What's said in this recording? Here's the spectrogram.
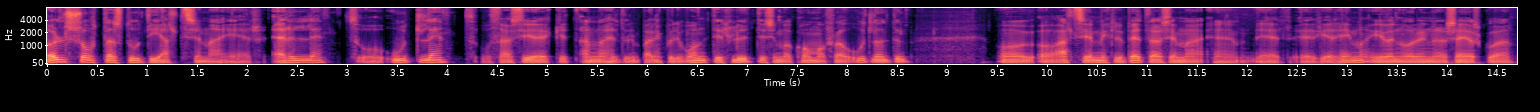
bölsótast út í allt sem að er erlend og útlend og það sé ekkit annað heldur en bara einhverju vondir hluti sem að koma frá útlöndum og, og allt sé miklu betra sem að um, er, er hér heima. Ég verð nú að reyna að segja sko að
